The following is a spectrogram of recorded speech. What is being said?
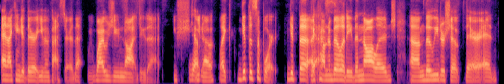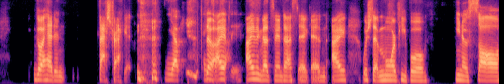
and I can get there even faster. That why would you not do that? you sh- yep. you know like get the support get the yes. accountability the knowledge um, the leadership there and go ahead and fast track it yep so i i think that's fantastic and i wish that more people you know saw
